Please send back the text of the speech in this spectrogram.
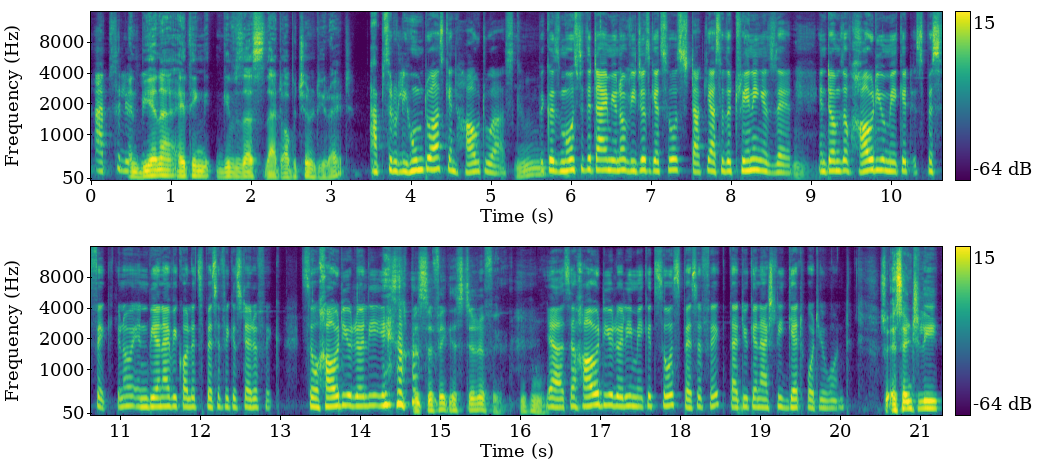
Absolutely. and BNI, I think, gives us that opportunity, right? Absolutely. Whom to ask and how to ask. Because most of the time you know we just get so stuck. Yeah so the training is there in terms of how do you make it specific? You know in bni we call it specific is terrific. So how do you really Specific is terrific. Mhm. yeah so how do you really make it so specific that you can actually get what you want? So essentially,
